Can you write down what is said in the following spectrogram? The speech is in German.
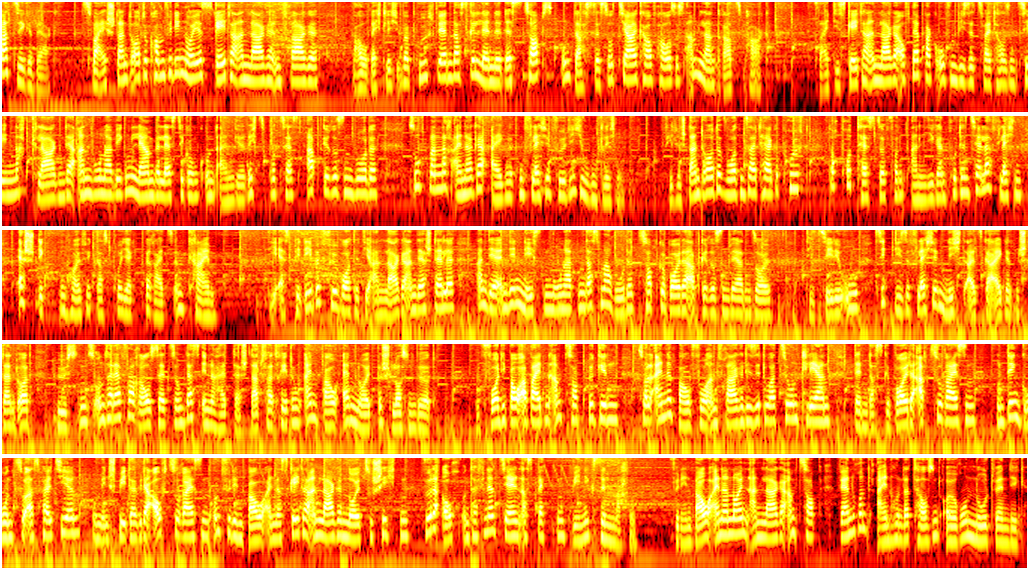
Bad Segeberg. Zwei Standorte kommen für die neue Skateranlage in Frage. Baurechtlich überprüft werden das Gelände des ZOPs und das des Sozialkaufhauses am Landratspark. Seit die Skateranlage auf der Backofenwiese 2010 nach Klagen der Anwohner wegen Lärmbelästigung und einem Gerichtsprozess abgerissen wurde, sucht man nach einer geeigneten Fläche für die Jugendlichen. Viele Standorte wurden seither geprüft, doch Proteste von Anliegern potenzieller Flächen erstickten häufig das Projekt bereits im Keim. Die SPD befürwortet die Anlage an der Stelle, an der in den nächsten Monaten das marode ZOP-Gebäude abgerissen werden soll. Die CDU sieht diese Fläche nicht als geeigneten Standort, höchstens unter der Voraussetzung, dass innerhalb der Stadtvertretung ein Bau erneut beschlossen wird. Bevor die Bauarbeiten am ZOP beginnen, soll eine Bauvoranfrage die Situation klären, denn das Gebäude abzureißen und den Grund zu asphaltieren, um ihn später wieder aufzureißen und für den Bau einer Skateranlage neu zu schichten, würde auch unter finanziellen Aspekten wenig Sinn machen. Für den Bau einer neuen Anlage am ZOP wären rund 100.000 Euro notwendig.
